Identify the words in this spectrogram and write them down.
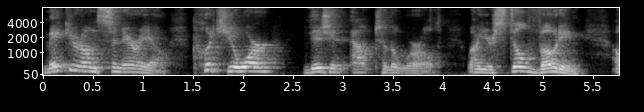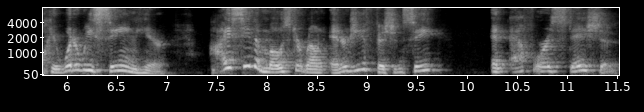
Make your own scenario. Put your vision out to the world while you're still voting. Okay, what are we seeing here? I see the most around energy efficiency and afforestation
